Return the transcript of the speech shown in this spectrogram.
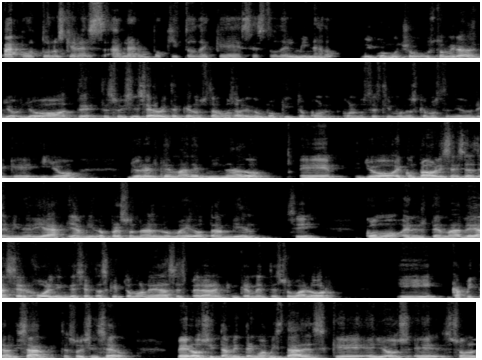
Paco, ¿tú nos quieres hablar un poquito de qué es esto del minado? Sí, con mucho gusto. Mira, yo, yo te, soy sincero ahorita que nos estamos abriendo un poquito con, con, los testimonios que hemos tenido Enrique y yo. Yo en el tema del minado, eh, yo he comprado licencias de minería y a mí en lo personal no me ha ido tan bien, ¿sí? Como en el tema de hacer holding de ciertas criptomonedas, esperar que incremente su valor y capitalizarme, te soy sincero pero sí también tengo amistades que ellos eh, son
